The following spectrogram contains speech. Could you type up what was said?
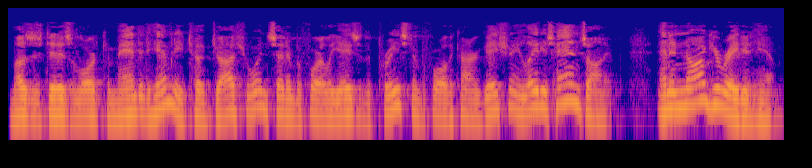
Moses did as the Lord commanded him, and he took Joshua and set him before Eleazar the priest and before all the congregation. And he laid his hands on him and inaugurated him,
